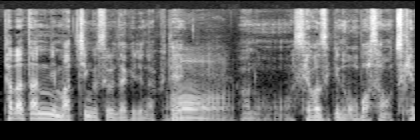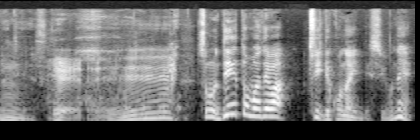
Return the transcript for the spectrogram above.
ただ単にマッチングするだけじゃなくてあの世話好きのおばさんをつけるっていうですね、へえ。そのデートまではついてこないんですよね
